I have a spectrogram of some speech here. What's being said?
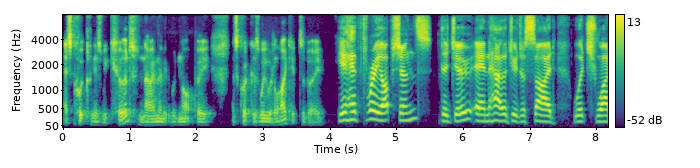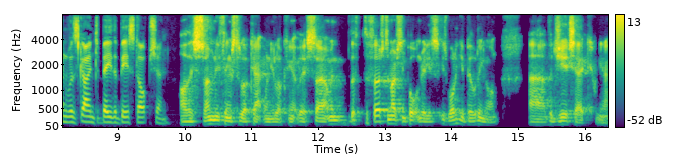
as quickly as we could, knowing that it would not be as quick as we would like it to be. You had three options, did you? And how did you decide which one was going to be the best option? Oh, there's so many things to look at when you're looking at this. So, I mean, the, the first and most important really is, is what are you building on? Uh, the geotech. You know,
